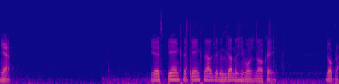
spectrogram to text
Nie. Jest piękne, piękne, ale tego zgarnąć nie można, okej. Dobra,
